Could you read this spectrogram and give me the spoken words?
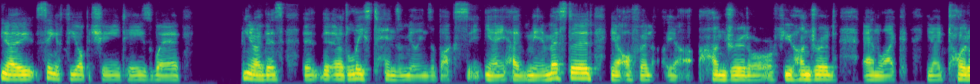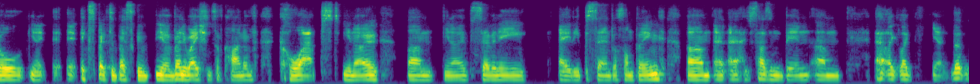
you know seeing a few opportunities where you know there's there, there, are at least tens of millions of bucks you know have been invested you know often you know a hundred or, a few hundred and like you know total you know expected basically you know valuations have kind of collapsed you know um you know 70 80 percent or something um and, and it just hasn't been um like like yeah the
